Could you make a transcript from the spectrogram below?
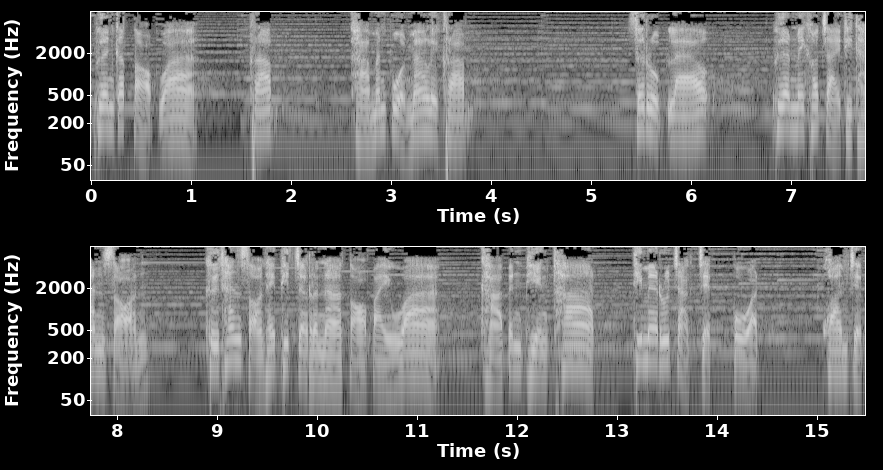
เพื่อนก็ตอบว่า ครับ ขามันปวดมากเลยครับ สรุปแล้ว เพื่อนไม่เข้าใจที่ท่านสอน คือท่านสอนให้พิจารณาต่อไปว่า ขาเป็นเพียงธาตุที่ไม่รู้จักเจ็บปวด ความเจ็บ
